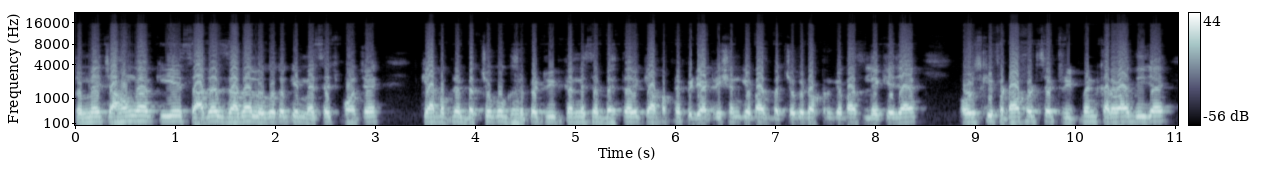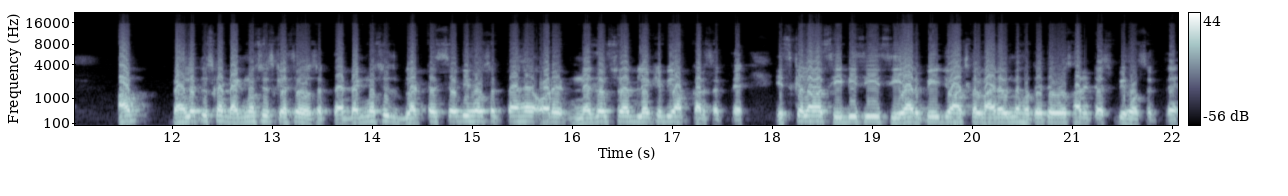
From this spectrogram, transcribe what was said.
तो मैं चाहूँगा कि ये ज़्यादा से ज़्यादा लोगों तक तो ये मैसेज पहुँचे कि आप अपने बच्चों को घर पे ट्रीट करने से बेहतर है कि आप अपने पीडियाट्रिशियन के पास, बच्चों के डॉक्टर के पास लेके जाए और उसकी फटाफट से ट्रीटमेंट करवा दी जाए। अब पहले तो इसका डायग्नोसिस कैसे हो सकता है? डायग्नोसिस ब्लड टेस्ट से भी हो सकता है और नेजल स्वेब लेके भी आप कर सकते हैं। इसके अलावा सीबीसी सीआरपी जो आजकल वायरल में होते थे, वो सारे टेस्ट भी हो सकते हैं।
